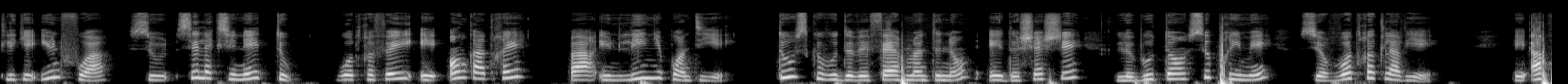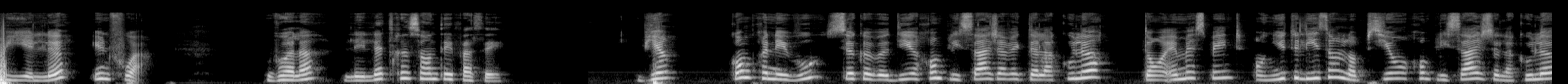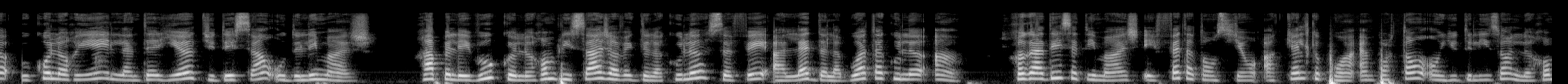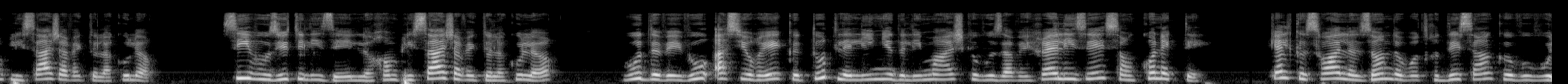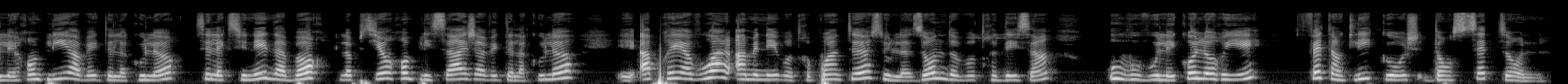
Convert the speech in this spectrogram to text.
Cliquez une fois sur Sélectionner tout. Votre feuille est encadrée par une ligne pointillée. Tout ce que vous devez faire maintenant est de chercher le bouton supprimer sur votre clavier et appuyez-le une fois. Voilà, les lettres sont effacées. Bien, comprenez-vous ce que veut dire remplissage avec de la couleur? Dans MS Paint, en utilisant l'option remplissage de la couleur, vous coloriez l'intérieur du dessin ou de l'image. Rappelez-vous que le remplissage avec de la couleur se fait à l'aide de la boîte à couleur 1. Regardez cette image et faites attention à quelques points importants en utilisant le remplissage avec de la couleur. Si vous utilisez le remplissage avec de la couleur, vous devez vous assurer que toutes les lignes de l'image que vous avez réalisées sont connectées. Quelle que soit la zone de votre dessin que vous voulez remplir avec de la couleur, sélectionnez d'abord l'option remplissage avec de la couleur et après avoir amené votre pointeur sur la zone de votre dessin où vous voulez colorier, faites un clic gauche dans cette zone.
